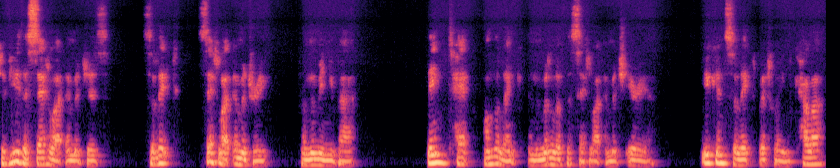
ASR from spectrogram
To view the satellite images, select Satellite Imagery from the menu bar. Then tap on the link in the middle of the satellite image area. You can select between colour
